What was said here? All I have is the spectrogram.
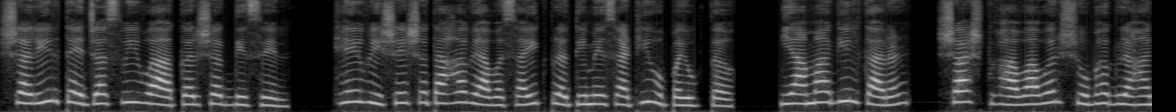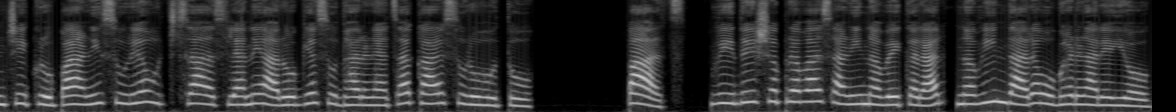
शरीर तेजस्वी व आकर्षक दिसेल. हे विशेषतः व्यावसायिक प्रतिमेसाठी उपयुक्त. यामागील कारण भावावर शुभ ग्रहांची कृपा आणि सूर्य उत्साह असल्याने आरोग्य सुधारण्याचा काळ सुरू होतो. पाच. विदेशप्रवास आणि नवे करार नवीन दारं उघडणारे योग.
